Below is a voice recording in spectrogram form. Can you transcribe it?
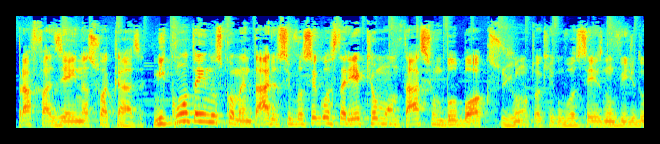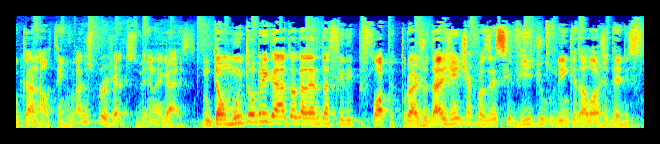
para fazer aí na sua casa. Me conta aí nos comentários se você gostaria que eu montasse um Blue Box junto aqui com vocês no vídeo do canal. Tem vários projetos bem legais. Então, muito obrigado a galera da Felipe Flop por ajudar a gente a fazer esse vídeo. O link da loja deles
